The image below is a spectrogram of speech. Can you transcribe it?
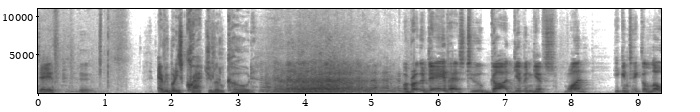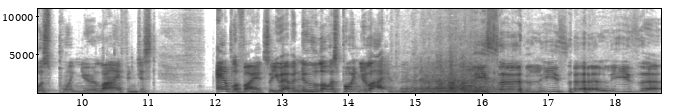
Dave, everybody's cracked your little code. My brother Dave has two God given gifts. One, he can take the lowest point in your life and just amplify it so you have a new lowest point in your life. Lisa, Lisa, Lisa.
